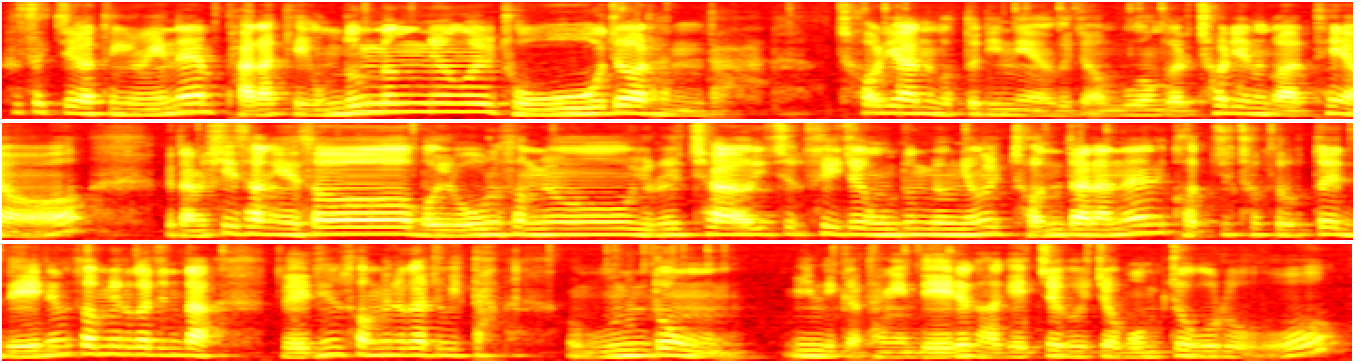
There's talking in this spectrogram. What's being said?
흑색지 같은 경우에는 바닥계 운동 명령을 조절한다. 처리하는 것들이네요. 그죠? 무언가를 처리하는 것 같아요. 그 다음에 시상에서 뭐 오른섬유 유리차 수의적 운동 명령을 전달하는 겉질 척수로부터 내린 섬유를 가진다. 내린 섬유를 가지고 있다. 운동이니까 당연히 내려가겠죠. 그죠? 몸쪽으로.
